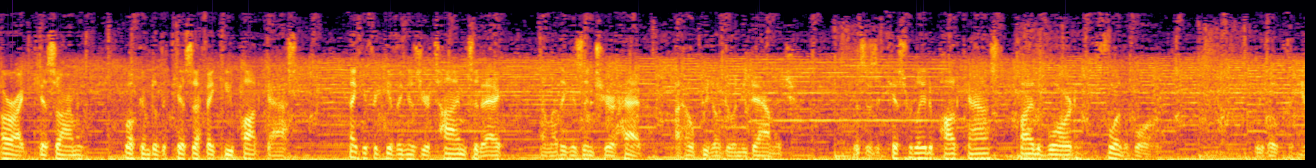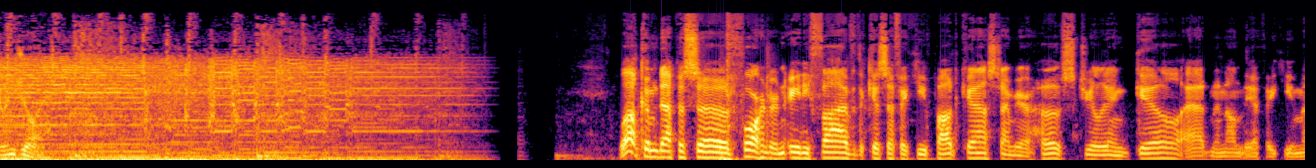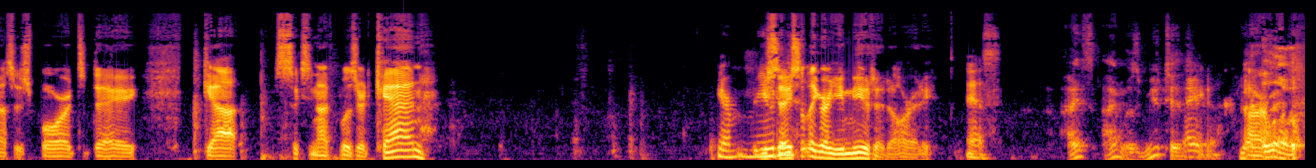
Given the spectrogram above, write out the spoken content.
All right, Kiss Army, welcome to the Kiss FAQ podcast. Thank you for giving us your time today and letting us into your head. I hope we don't do any damage. This is a Kiss related podcast by the board for the board. We hope that you enjoy. Welcome to episode 485 of the Kiss FAQ podcast. I'm your host, Julian Gill, admin on the FAQ message board. Today, got 69th Blizzard Ken. You're You say something or are you muted already? Yes. I, I was muted. There you go. All right. Hello.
